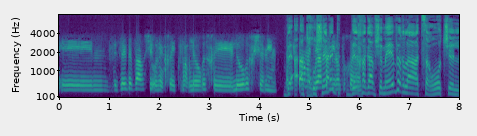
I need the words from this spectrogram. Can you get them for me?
אמ, וזה דבר שהולך אה, כבר לאורך, אה, לאורך שנים. ואת חושבת, לא דרך אגב, שמעבר להצהרות של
